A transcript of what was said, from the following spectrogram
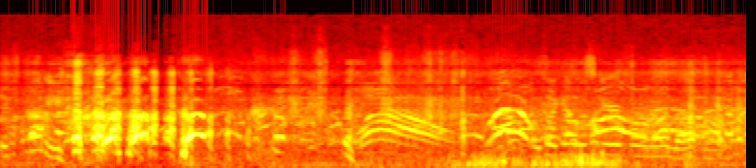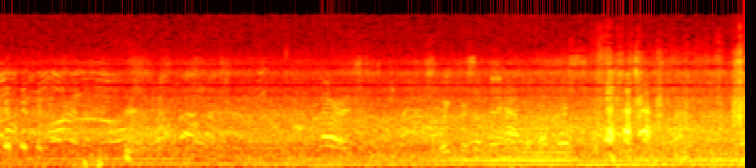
It's funny. Wow. It's like I was scared for a man laughing. Alright. Wait for something to happen. Of course.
